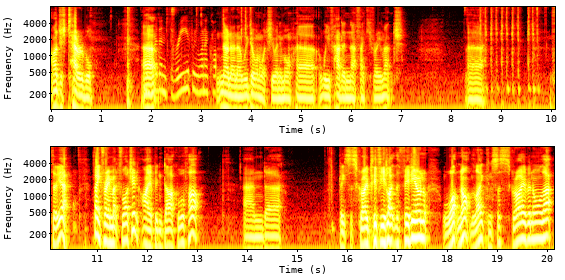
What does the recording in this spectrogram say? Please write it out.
are just terrible. Uh, more than three if we want to call? no, no, no, we don't want to watch you anymore. Uh, we've had enough. Thank you very much. Uh, so yeah, thank you very much for watching. I have been Dark Wolf Heart, and uh, please subscribe if you like the video and whatnot. Like and subscribe and all that,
